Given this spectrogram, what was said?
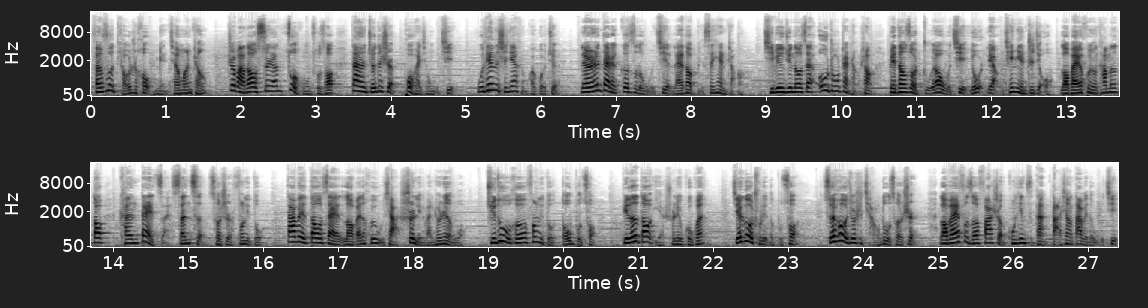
反复调制后勉强完成。这把刀虽然做工粗糙，但绝对是破坏型武器。五天的时间很快过去，两人带着各自的武器来到比赛现场。骑兵军刀在欧洲战场上被当做主要武器有两千年之久。老白会用他们的刀砍袋子三次，测试锋利度。大卫的刀在老白的挥舞下顺利完成任务，曲度和锋利度都不错。彼得的刀也顺利过关，结构处理的不错。随后就是强度测试，老白负责发射空心子弹打向大卫的武器，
